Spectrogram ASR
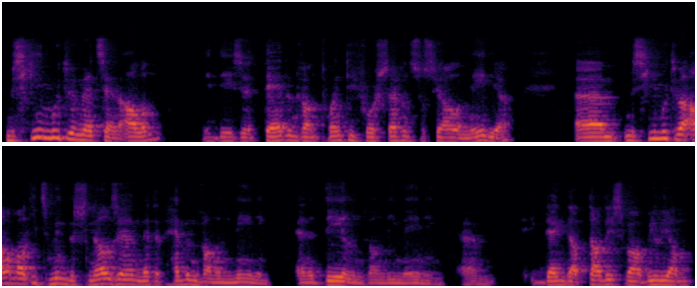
misschien moeten we met z'n allen, in deze tijden van 24-7 sociale media, um, misschien moeten we allemaal iets minder snel zijn met het hebben van een mening en het delen van die mening. Um, ik denk dat dat is wat William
